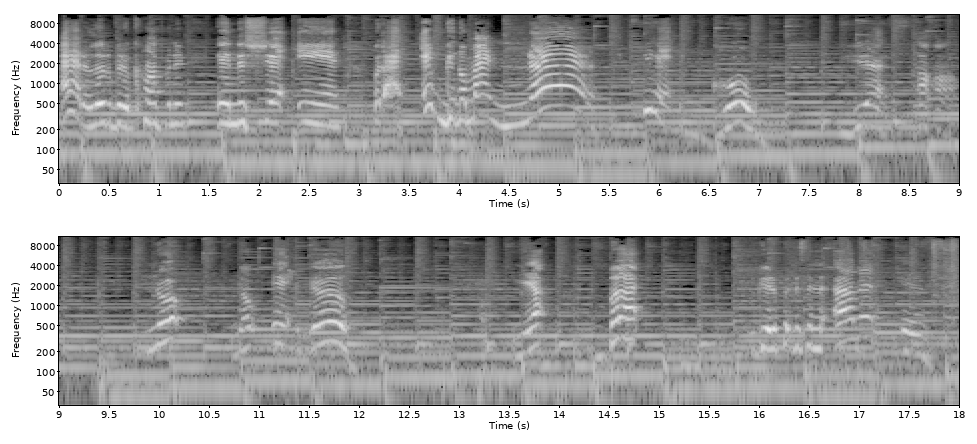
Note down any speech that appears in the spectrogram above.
I had a little bit of company in the shut in, but I it getting on my nerves. He had go. Yes, uh-uh. Nope, nope, it go. Yep, but we gotta put this in the oven is,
